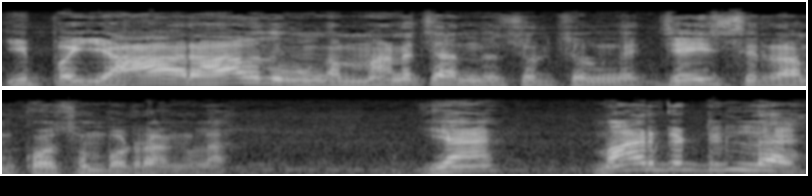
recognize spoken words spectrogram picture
இப்போ யாராவது உங்க மனசார்ந்த சொல்லி சொல்லுங்க. ஜெய் ஸ்ரீராம் கோஷம் போடுறாங்களா? ஏன்? மார்க்கெட் இல்ல.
